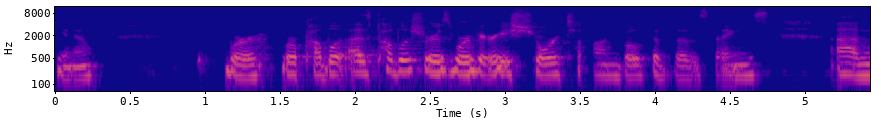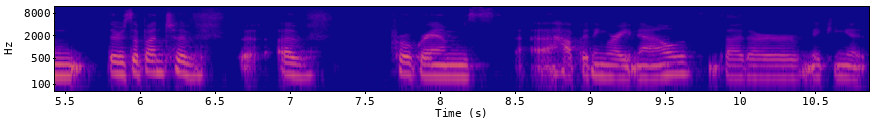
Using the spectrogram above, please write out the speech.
you know, we're, we're as publishers, we're very short on both of those things. Um, there's a bunch of, of programs uh, happening right now that are making it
